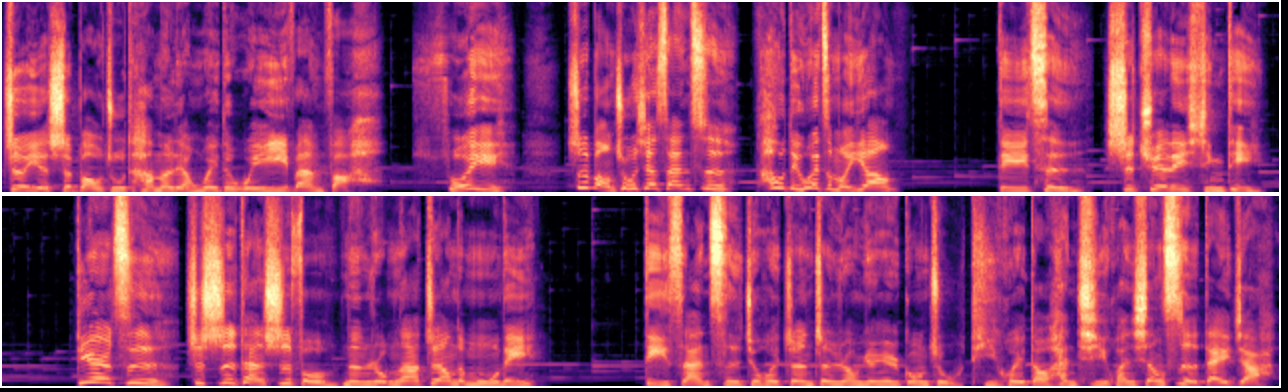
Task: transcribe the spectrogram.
这也是保住他们两位的唯一办法。所以，翅膀出现三次，到底会怎么样？第一次是确立形体，第二次是试探是否能容纳这样的魔力，第三次就会真正让冤狱公主体会到和奇幻相似的代价。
